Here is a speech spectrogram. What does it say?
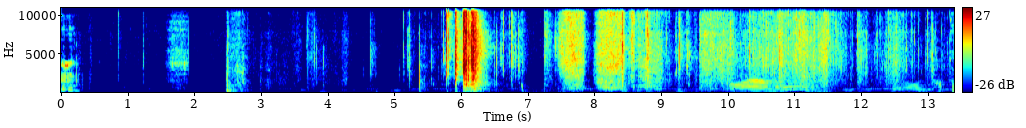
와, 이런 하프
